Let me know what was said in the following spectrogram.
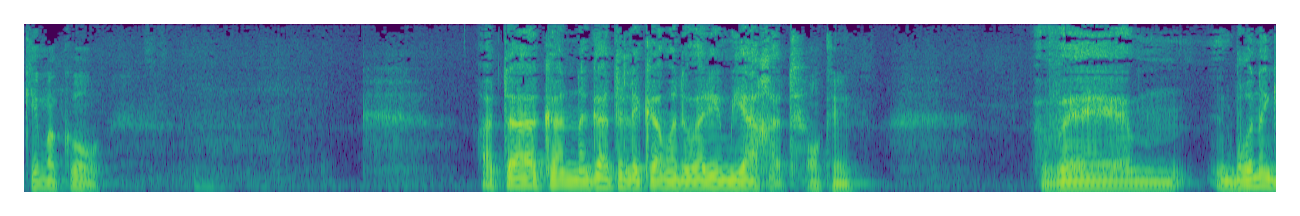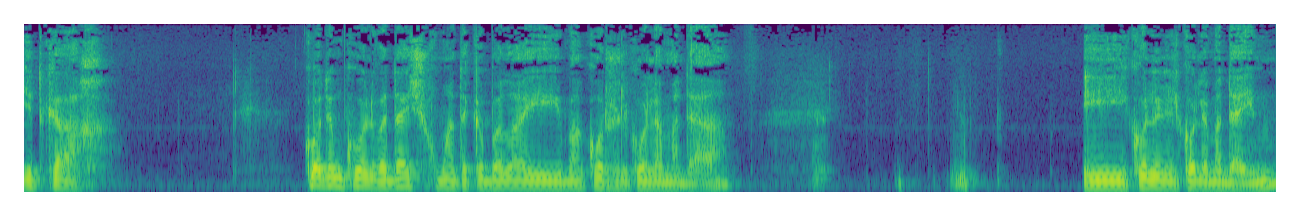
כמקור. אתה כאן נגעת לכמה דברים יחד. אוקיי. ובוא נגיד כך, קודם כל, ודאי שחוכמת הקבלה היא מקור של כל המדע, היא כוללת כל המדעים,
